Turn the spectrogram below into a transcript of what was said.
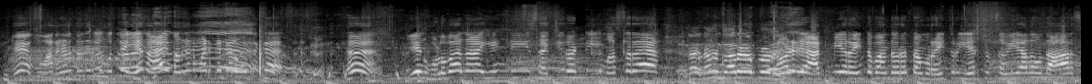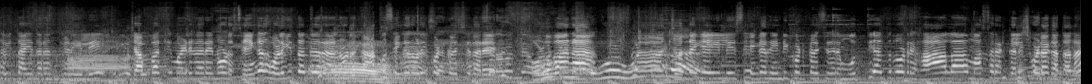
ಏ ಏನ್ ಆಯ್ ಮಾಡ್ಕೊಂಡ್ರೆ ಊಟಕ್ಕ? ಹಾ ಏನ್ ಹುಳಬಾನಾ ಹಿಂಡಿ ಸಜ್ಜಿ ರೊಟ್ಟಿ ಮೊಸರ? ನೋಡ್ರಿ ಆತ್ಮೀಯ ರೈತ ಬಾಂಧವರು ತಮ್ಮ ರೈತರು ಎಷ್ಟು ಸವಿಯಾದ ಒಂದು ಆಹಾರ ಸವಿತಾ ಇದಾರೆ ಅಂತ ಹೇಳಿ ಇಲ್ಲಿ ಚಪಾತಿ ಮಾಡಿದ್ದಾರೆ. ನೋಡು ಶೇಂಗಾದ ಹೋಳಿಗೆ ತಂದಿದ್ದಾರೆ. ನೋಡಿ ಕಾಕು ಶೇಂಗಾದ ಹೋಳಿಗೆ ಕೊಟ್ಟು ಕಳಿಸಿದ್ದಾರೆ. ಹುಳವಾನ ಜೊತೆಗೆ ಇಲ್ಲಿ ಶೇಂಗಾದ ಹಿಂಡಿ ಕೊಟ್ಟು ಕಳಿಸಿದ್ದಾರೆ. ಮುತ್ತಿ ಅಂತ ನೋಡ್ರಿ ಹಾಲ ಮೊಸರ ಕಲಿಸಿ ಹೊಡ್ಯಾಕತ್ತಾನ.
